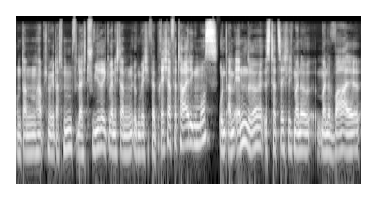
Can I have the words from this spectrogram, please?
Und dann habe ich mir gedacht, hm, vielleicht schwierig, wenn ich dann irgendwelche Verbrecher verteidigen muss. Und am Ende ist tatsächlich meine, meine Wahl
